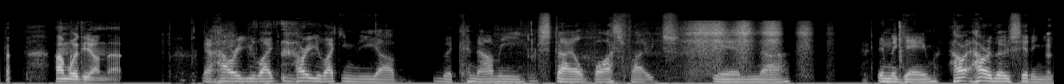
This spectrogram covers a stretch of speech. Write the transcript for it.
I'm with you on that. Now, how are you like? How are you liking the uh, the Konami style boss fights in uh, in the game? How how are those hitting you?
